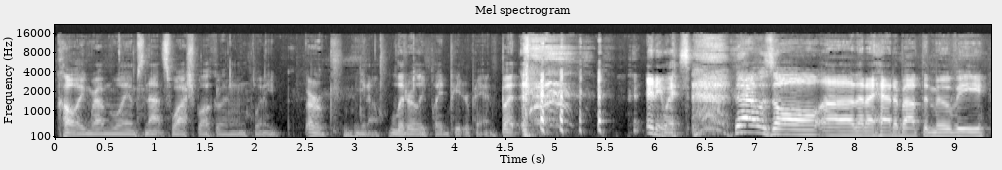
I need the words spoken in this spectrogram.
calling Robin Williams not swashbuckling when he, or you know, literally played Peter Pan. But, anyways, that was all uh, that I had about the movie.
